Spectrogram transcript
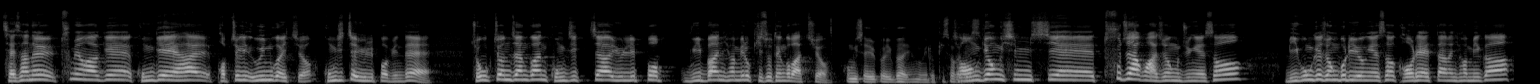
재산을 투명하게 공개해야 할 법적인 의무가 있죠. 공직자윤리법인데 조국 전 장관 공직자윤리법 위반 혐의로 기소된 거 맞죠? 공직자율법 위반 혐의로 기소가. 정경심 씨의 투자 과정 중에서 미공개 정보를 이용해서 거래했다는 혐의가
